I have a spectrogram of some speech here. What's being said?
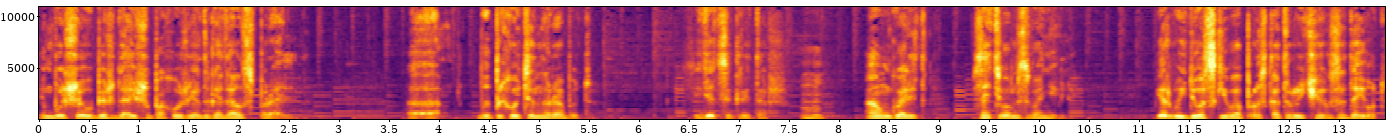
тем больше я убеждаюсь, что, похоже, я догадалась правильно. А, Вы приходите на работу, сидит секретарь, Мгм. а он говорит, знаете, вам звонили. Первый идиотский вопрос, который человек задает?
